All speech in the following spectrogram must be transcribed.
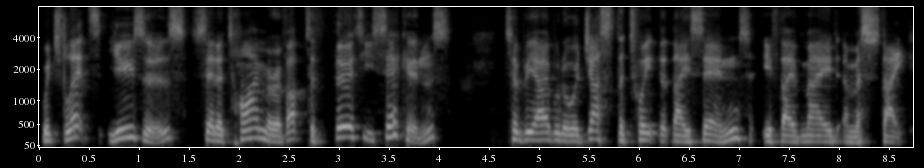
which lets users set a timer of up to 30 seconds to be able to adjust the tweet that they send if they've made a mistake.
